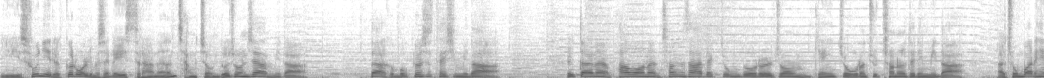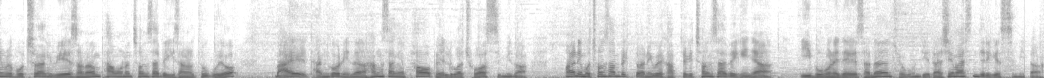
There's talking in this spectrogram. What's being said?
이 순위를 끌어올리면서 레이스를 하는 장점도 존재합니다. 자, 그 목표 스탯입니다. 일단은 파워는 1400 정도를 좀 개인적으로는 추천을 드립니다. 아, 종반의 힘을 보충하기 위해서는 파워는 1400 이상을 두고요. 마일, 단거리는 항상의 파워 밸류가 좋았습니다. 아니 뭐 1300도 아니고 왜 갑자기 1400이냐? 이 부분에 대해서는 조금 뒤에 다시 말씀드리겠습니다.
